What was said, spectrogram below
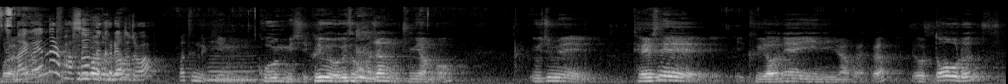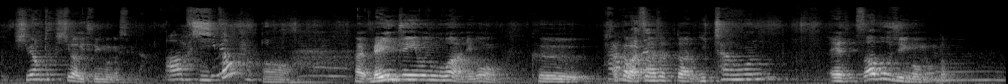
뭐랄까 나 이거 옛날에 봤었는데 그래도 좋아? 같은 느낌 음. 고은미 씨 그리고 여기서 가장 중요한 거 요즘에 대세 그 연예인이라고 할까요? 그리고 떠오른 심형탁 씨가 이 주인공이었습니다. 아 진짜? 어. 아니, 메인 주인공은 아니고 그 아까 바람피는? 말씀하셨던 이창훈의 서브 주인공 정도? 음.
